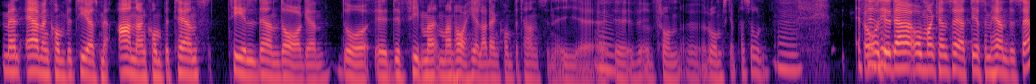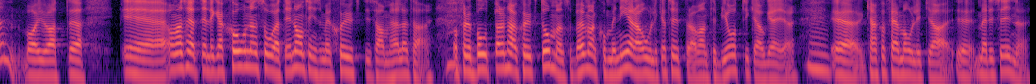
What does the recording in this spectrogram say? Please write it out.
men även kompletteras med annan kompetens till den dagen då eh, det, man, man har hela den kompetensen i, eh, eh, från romska personer. För och det där, om man kan säga att det som hände sen var ju att eh, om man säger att delegationen såg att det är någonting som är sjukt i samhället här. Och för att bota den här sjukdomen så behöver man kombinera olika typer av antibiotika och grejer. Eh, kanske fem olika eh, mediciner.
